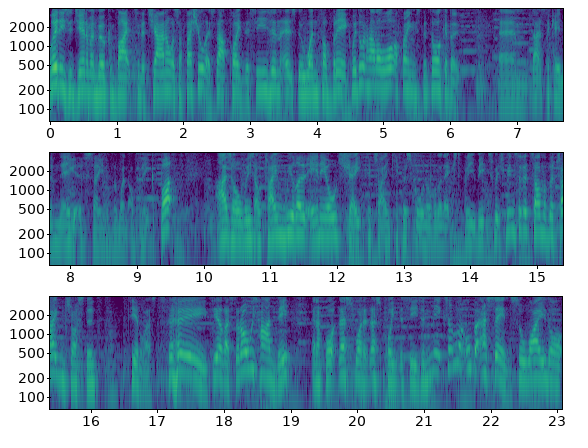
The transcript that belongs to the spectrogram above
Ladies and gentlemen, welcome back to the channel. It's official. It's that point in the season. It's the winter break. We don't have a lot of things to talk about. Um, that's the kind of negative side of the winter break. But, as always, I'll try and wheel out any old shite to try and keep us going over the next three weeks, which means the return of the tried and trusted tier lists. Hey, tier lists. They're always handy, and I thought this one at this point in the season makes a little bit of sense, so why not?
